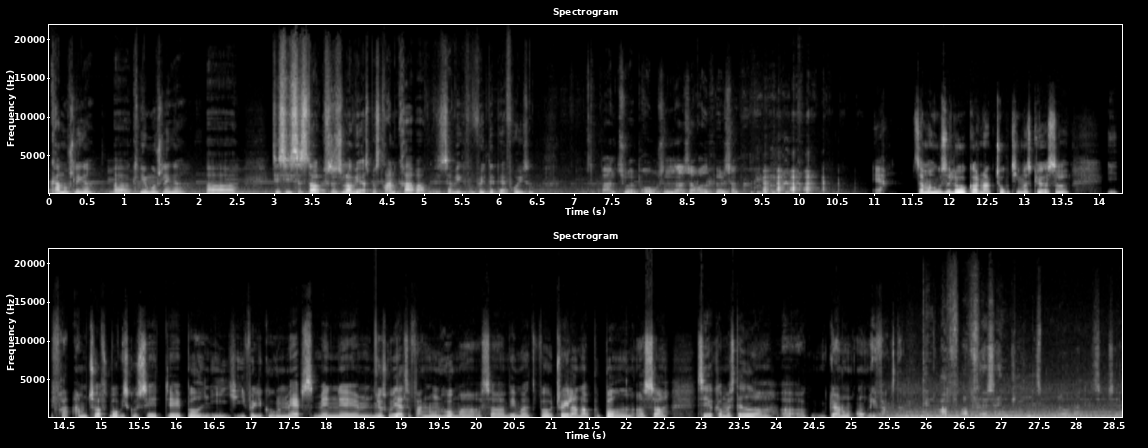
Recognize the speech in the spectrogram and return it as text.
kammuslinger og knivmuslinger. Og til sidst så, står, så slår vi os på strandkrabber, så vi kan få fyldt den der fryser. Bare en tur i brosen og så røde pølser. Ja. Sommerhuset lå godt nok to timers kørsel i, fra Amtoft, hvor vi skulle sætte øh, båden i, ifølge Google Maps. Men øh, nu skulle vi altså fange nogle hummer, og så vi måtte få traileren op på båden, og så se at komme afsted og, og, og gøre nogle ordentlige fangster. Den op, opfører sig en lille smule underligt, synes jeg.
